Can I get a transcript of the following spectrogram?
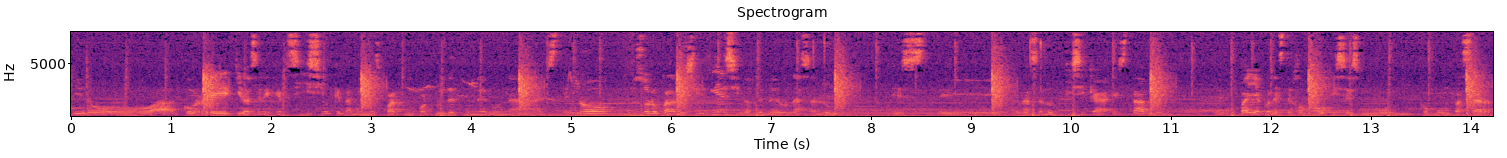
quiero ah, correr, quiero hacer ejercicio, que también es parte importante de tener una, este, no solo para lucir bien, sino tener una salud, este, una salud física estable. Eh, vaya, con este home office es muy común pasar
